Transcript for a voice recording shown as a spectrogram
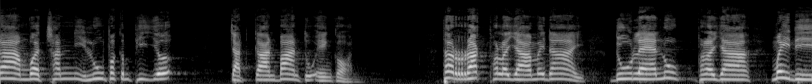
กล้ามว่าฉันนี่รู้พระคัมภีร์เยอะจัดการบ้านตัวเองก่อน ถ้ารักภรรยาไม่ได้ ดูแลลูกภรรยาไม่ดี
